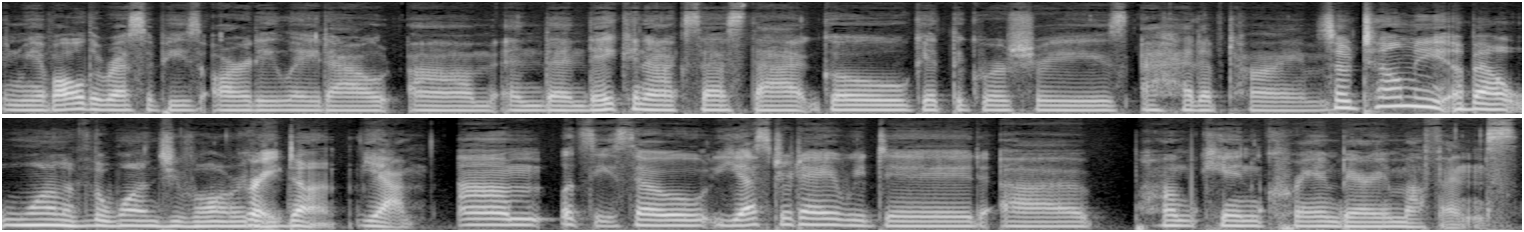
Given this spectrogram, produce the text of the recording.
and we have all the recipes already laid out, um, and then they can access that, go get the groceries ahead of time. So tell me about one of the ones you've already Great. done. Yeah. Um, let's see. So yesterday we did uh, pumpkin cranberry muffins.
